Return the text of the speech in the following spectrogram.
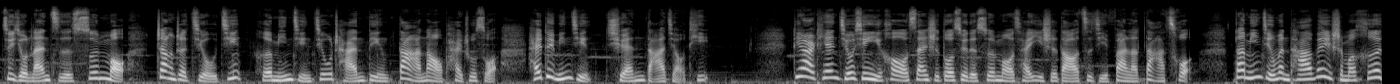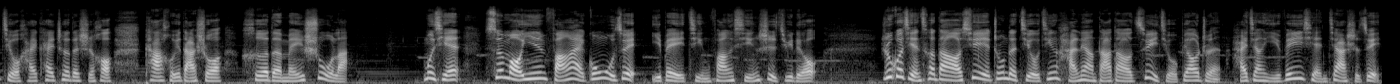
醉酒男子孙某仗着酒精和民警纠缠，并大闹派出所，还对民警拳打脚踢。第二天酒醒以后，三十多岁的孙某才意识到自己犯了大错。当民警问他为什么喝酒还开车的时候，他回答说：“喝的没数了。”目前，孙某因妨碍公务罪已被警方刑事拘留。如果检测到血液中的酒精含量达到醉酒标准，还将以危险驾驶罪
